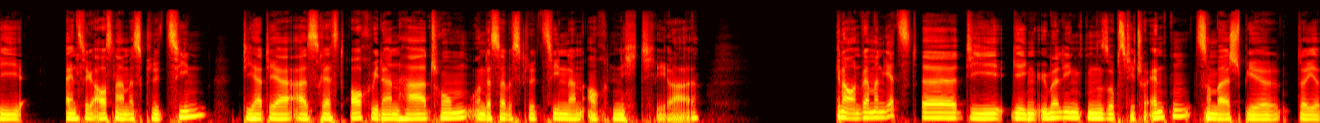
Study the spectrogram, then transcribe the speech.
Die einzige Ausnahme ist Glycin. Die hat ja als Rest auch wieder ein H-Atom und deshalb ist Glycin dann auch nicht chiral. Genau, und wenn man jetzt äh, die gegenüberliegenden Substituenten, zum Beispiel die,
